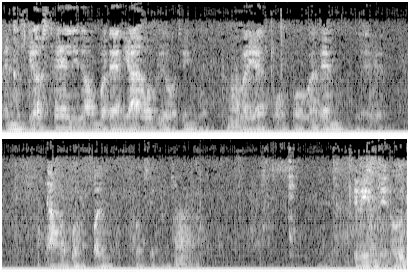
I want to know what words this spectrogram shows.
Men måske også tale lidt om, hvordan jeg oplever tingene, og hvad jeg tror på, og hvordan øh, jeg har fundet fred, for eksempel. Ja. Øh, det ved om det er noget.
